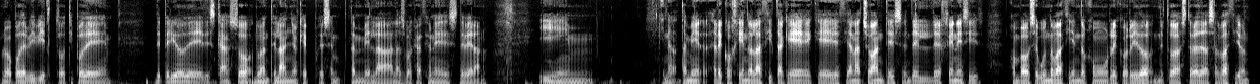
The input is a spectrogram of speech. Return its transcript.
luego poder vivir todo tipo de, de periodo de descanso durante el año, que puede ser también la- las vacaciones de verano. Y, y nada, también recogiendo la cita que, que decía Nacho antes del, del Génesis, Juan Pablo II va haciendo como un recorrido de toda la historia de la salvación,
